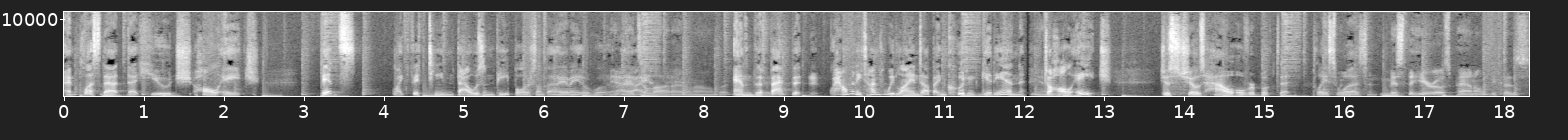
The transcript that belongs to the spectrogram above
and plus that that huge Hall H fits like fifteen thousand people or something. I mean, it- Yeah, it's I- a lot. I don't know. But and the big. fact that how many times we lined up and couldn't get in Yeah. to Hall H just shows how overbooked that place was. And missed the heroes panel because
